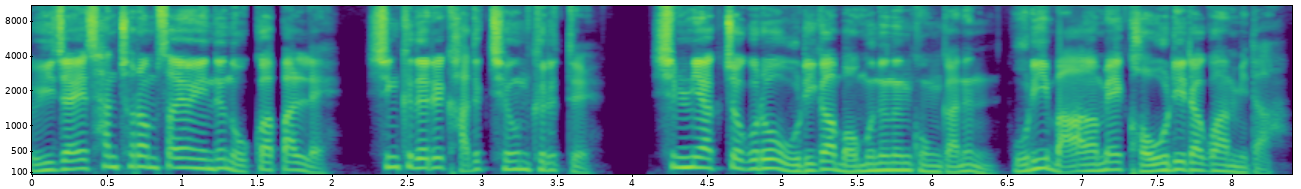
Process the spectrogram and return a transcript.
의자에 산처럼 쌓여있는 옷과 빨래, 싱크대를 가득 채운 그릇들. 심리학적으로 우리가 머무르는 공간은 우리 마음의 거울이라고 합니다.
